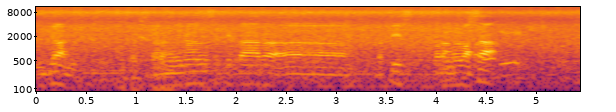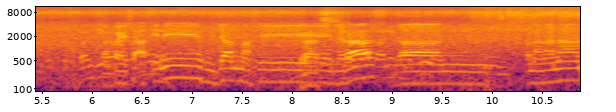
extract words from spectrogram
hujan kemungkinan sekitar eh, betis orang dewasa sampai saat ini hujan masih Deras. deras dan penanganan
